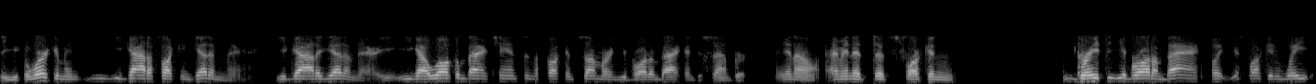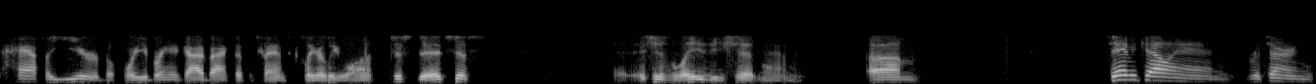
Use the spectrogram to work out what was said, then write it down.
that you can work him in. You gotta fucking get him there. You gotta get him there. You, you got welcome back chance in the fucking summer, and you brought him back in December. You know, I mean, it that's fucking great that you brought him back, but you fucking wait half a year before you bring a guy back that the fans clearly want. Just it's just it's just lazy shit, man. Um Sami Callihan returns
